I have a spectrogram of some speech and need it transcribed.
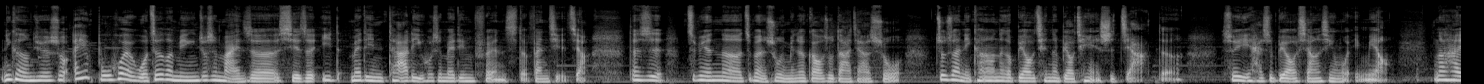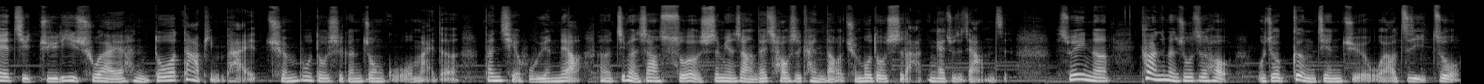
你可能觉得说，哎，不会，我这个明明就是买着写着 “Made in Italy” 或是 “Made in France” 的番茄酱，但是这边呢，这本书里面就告诉大家说，就算你看到那个标签，那标签也是假的，所以还是不要相信为妙。那他也举举例出来，很多大品牌全部都是跟中国买的番茄糊原料，呃，基本上所有市面上在超市看到全部都是啦，应该就是这样子。所以呢，看完这本书之后，我就更坚决我要自己做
